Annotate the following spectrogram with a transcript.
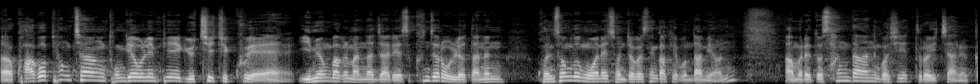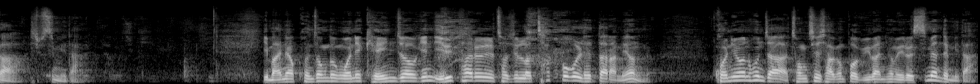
어, 과거 평창 동계올림픽 유치 직후에 이명박을 만난 자리에서 큰 절을 올렸다는 권성동 의원의 전적을 생각해 본다면 아무래도 상당한 것이 들어있지 않을까 싶습니다. 이 만약 권성동 의원이 개인적인 일탈을 저질러 착복을 했다라면 권 의원 혼자 정치자금법 위반 혐의를 쓰면 됩니다.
